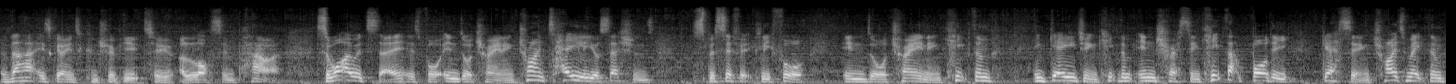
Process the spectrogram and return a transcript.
that is going to contribute to a loss in power. So what I would say is for indoor training, try and tailor your sessions specifically for indoor training. Keep them engaging, keep them interesting, keep that body guessing. Try to make them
